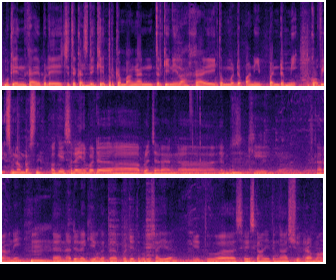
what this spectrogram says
Mungkin Kai boleh ceritakan sedikit perkembangan terkini lah Kai untuk mendepani pandemik COVID-19 ni. Okey, selain daripada uh, pelancaran uh, ilmu zikir sekarang ni hmm. dan ada lagi orang kata projek terbaru saya iaitu uh, saya sekarang ni tengah shoot drama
